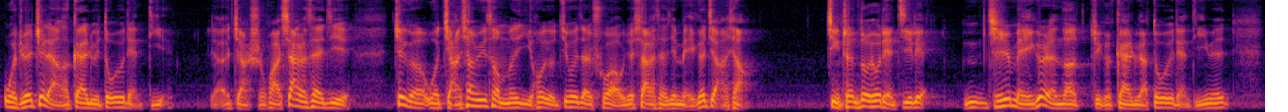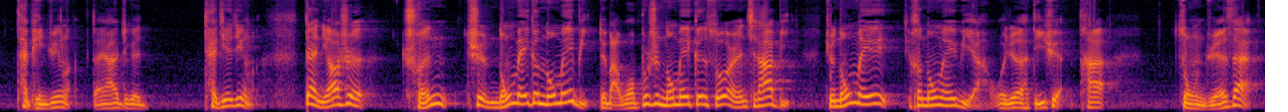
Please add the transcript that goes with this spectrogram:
我觉得这两个概率都有点低。呃，讲实话，下个赛季这个我奖项预测，我们以后有机会再说啊。我觉得下个赛季每个奖项竞争都有点激烈。嗯，其实每个人的这个概率啊都有点低，因为太平均了，大家这个太接近了。但你要是纯是浓眉跟浓眉比，对吧？我不是浓眉跟所有人其他比，就浓眉和浓眉比啊，我觉得的确他总决赛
